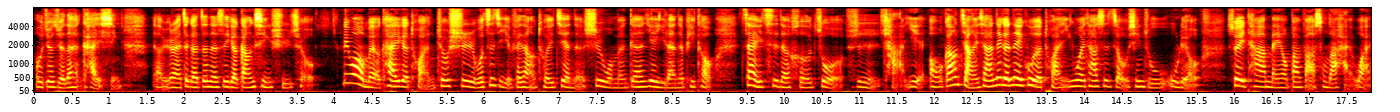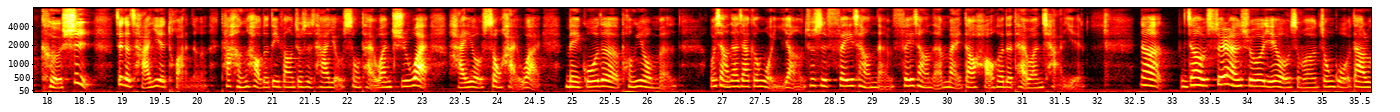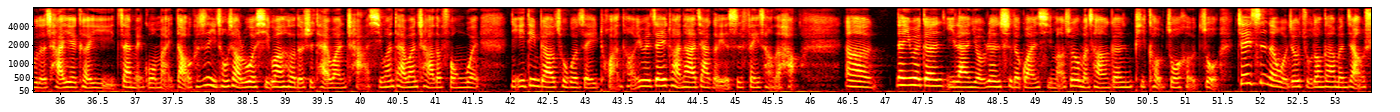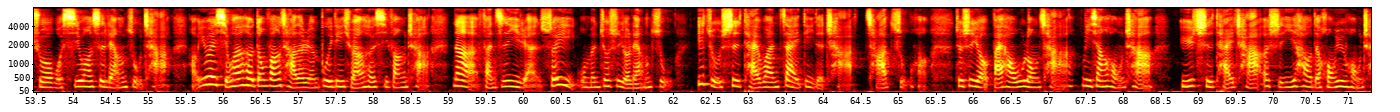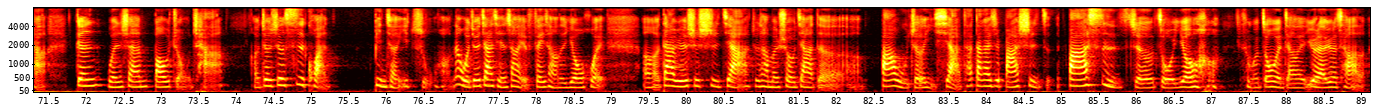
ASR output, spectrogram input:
我就觉得很开心。呃，原来这个真的是一个刚性需求。另外，我们有开一个团，就是我自己也非常推荐的，是我们跟叶以兰的 Pico 再一次的合作，就是茶叶哦。我刚刚讲一下那个内裤的团，因为它是走新竹物流，所以它没有办法送到海外。可是这个茶叶团呢，它很好的地方就是它有送台湾之外，还有送海外。美国的朋友们，我想大家跟我一样，就是非常难、非常难买到好喝的台湾茶叶。那你知道，虽然说也有什么中国大陆的茶叶可以在美国买到，可是你从小如果习惯喝的是台湾茶，喜欢台湾茶的风味，你一定不要错过这一团哈，因为这一团它的价格也是非常的好。呃，那因为跟宜兰有认识的关系嘛，所以我们常常跟 Pico 做合作。这一次呢，我就主动跟他们讲说，我希望是两组茶，好，因为喜欢喝东方茶的人不一定喜欢喝西方茶，那反之亦然，所以我们就是有两组。一组是台湾在地的茶茶组哈，就是有白毫乌龙茶、蜜香红茶、鱼池台茶二十一号的鸿运红茶跟文山包种茶，好，就这四款并成一组哈。那我觉得价钱上也非常的优惠，呃，大约是市价，就他们售价的呃八五折以下，它大概是八四折八四折左右。什么中文讲的越来越差了。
